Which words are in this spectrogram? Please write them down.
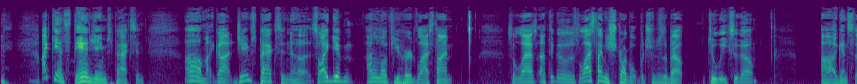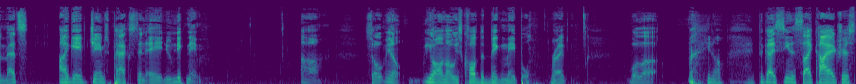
I can't stand James Paxton. Oh my God, James Paxton. Uh, so I give him. I don't know if you heard last time. So last, I think it was last time he struggled, which was about two weeks ago, uh, against the Mets. I gave James Paxton a new nickname. Um, so you know, you all know he's called the Big Maple, right? Well, uh, you know, the guy's seen a psychiatrist.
